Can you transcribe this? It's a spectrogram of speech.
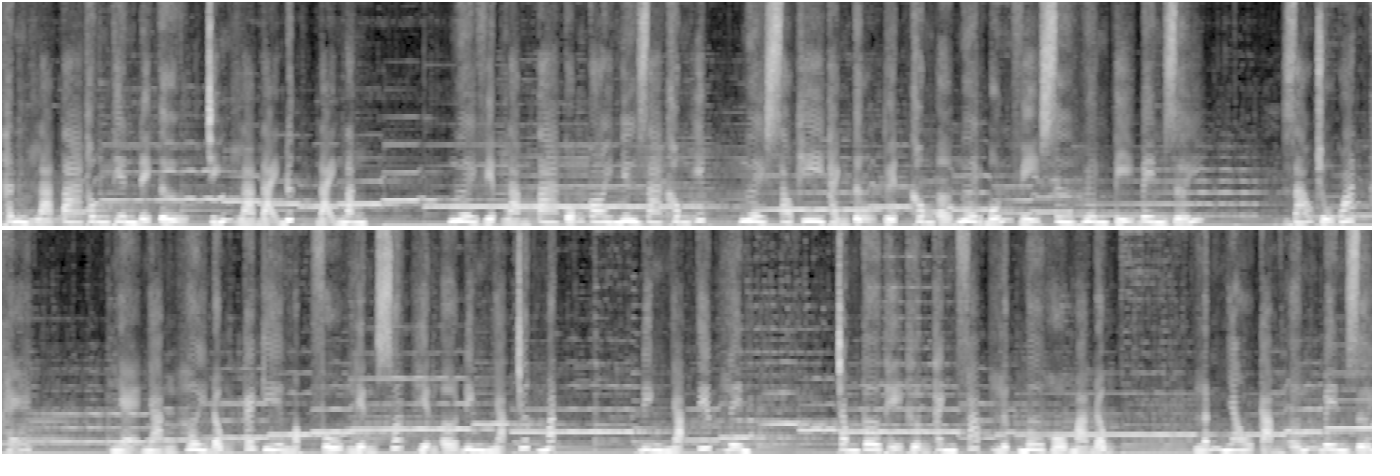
Thân là ta thông thiên đệ tử, Chính là đại đức, đại năng. Ngươi việc làm ta cũng coi như ra không ít. Ngươi sau khi thành tựu tuyệt không ở ngươi bốn vị sư huyên tỷ bên dưới. Giáo chủ quát khẽ. Nhẹ nhàng hơi động cái kia ngọc phù liền xuất hiện ở đinh nhạc trước mắt. Đinh nhạc tiếp lên. Trong cơ thể thượng thanh pháp lực mơ hồ mà động. Lẫn nhau cảm ứng bên dưới.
